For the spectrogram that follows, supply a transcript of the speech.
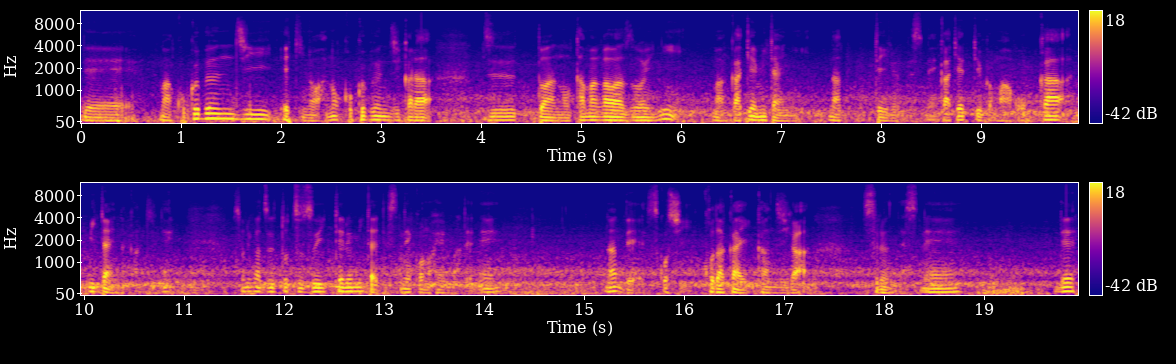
で、まあ、国分寺駅のあの国分寺からずっとあの多摩川沿いに、まあ、崖みたいになっているんですね。崖っていうかまあ丘みたいな感じね。それがずっと続いてるみたいですねこの辺までね。なんで少し小高い感じがするんですね。で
